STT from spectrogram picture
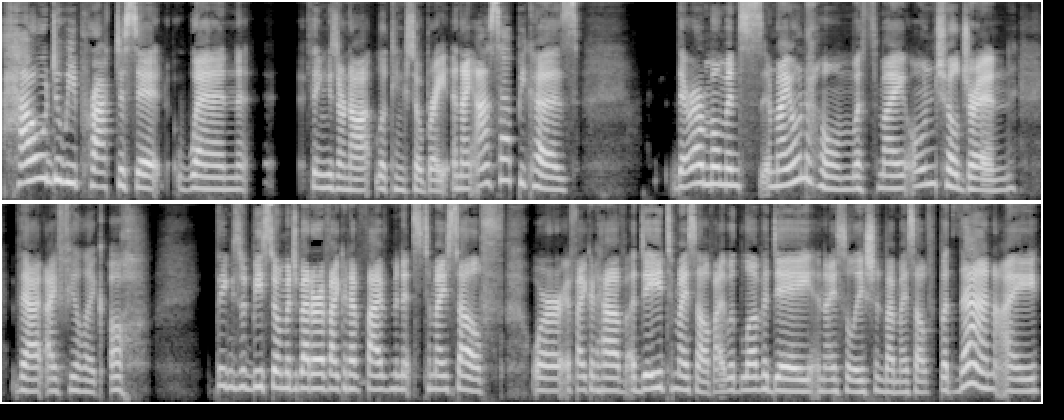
how do we practice it when things are not looking so bright? And I ask that because there are moments in my own home with my own children that I feel like, oh, things would be so much better if I could have five minutes to myself or if I could have a day to myself. I would love a day in isolation by myself. But then I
